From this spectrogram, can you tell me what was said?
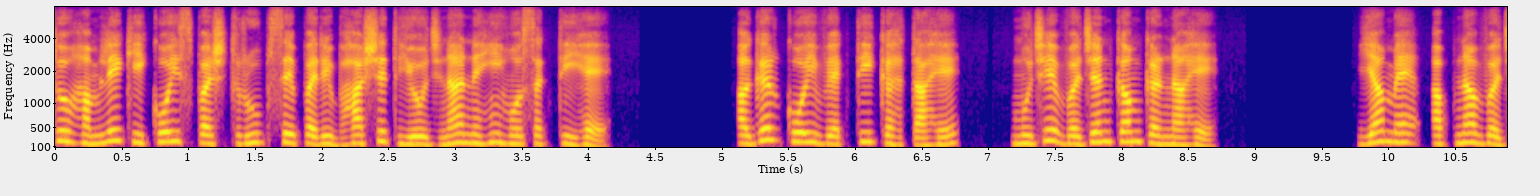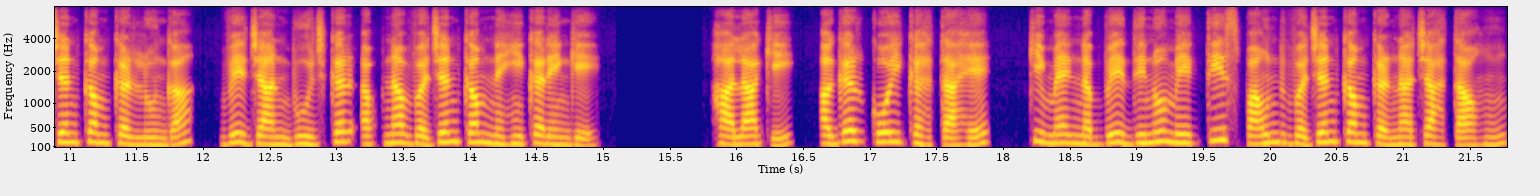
तो हमले की कोई स्पष्ट रूप से परिभाषित योजना नहीं हो सकती है। अगर कोई व्यक्ति कहता है, मुझे वज़न कम करना है या मैं अपना वज़न कम कर लूँगा वे जानबूझकर अपना वज़न कम नहीं करेंगे। हालाँकि अगर कोई कहता है कि मैं 90 दिनों में 30 पाउंड वज़न कम करना चाहता हूँ,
